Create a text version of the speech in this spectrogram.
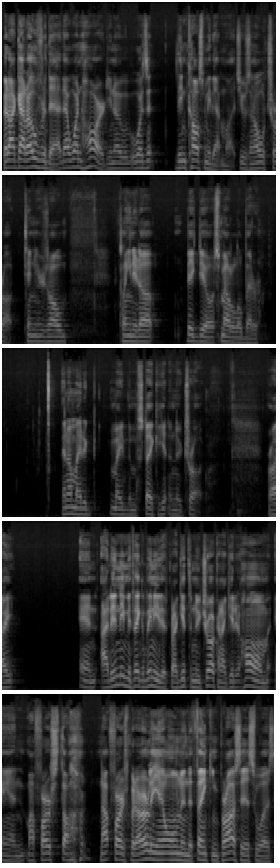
but I got over that. That wasn't hard. You know, it wasn't, didn't cost me that much. It was an old truck, 10 years old. Clean it up. Big deal. It smelled a little better. Then I made a, made the mistake of getting a new truck, right? And I didn't even think of any of this, but I get the new truck and I get it home, and my first thought, not first, but early on in the thinking process was,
